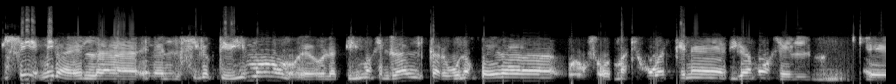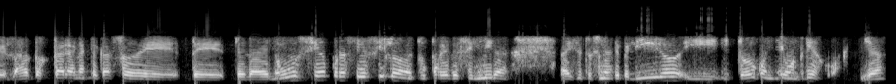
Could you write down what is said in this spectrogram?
Sí, mira, en, la, en el cicloactivismo eh, o el activismo en general, claro, uno juega, o, más que jugar, tiene, digamos, el, eh, las dos caras, en este caso, de, de, la denuncia, por así decirlo, donde tú puedes decir, mira, hay situaciones de peligro y, todo conlleva un riesgo, ¿ya?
